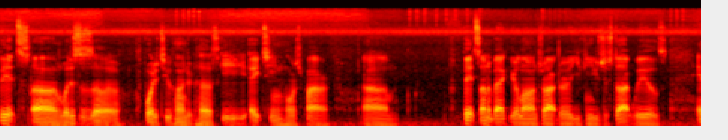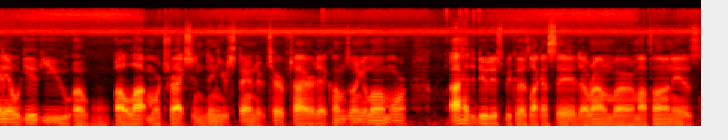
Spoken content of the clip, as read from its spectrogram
fits uh, well this is a 4200 Huskee 18 horsepower. Um, fits on the back of your lawn tractor. You can use your stock wheels and it will give you a, a lot more traction than your standard turf tire that comes on your lawnmower. I had to do this because like i said around where my pond is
